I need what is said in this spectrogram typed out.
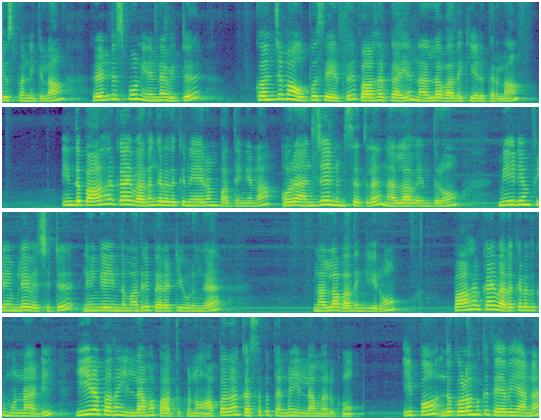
யூஸ் பண்ணிக்கலாம். ரெண்டு ஸ்பூன் எண்ணெய் விட்டு கொஞ்சமாக உப்பு சேர்த்து பாகற்காயை நல்லா வதக்கி எடுத்துடலாம். இந்த பாகற்காய் வதங்கிறதுக்கு நேரம் பார்த்திங்கன்னா ஒரு அஞ்சே நிமிஷத்தில் நல்லா வெந்துடும் மீடியம் ஃப்ளேம்லேயே வச்சுட்டு நீங்கள் இந்த மாதிரி பெரட்டி விடுங்க. நல்லா வதங்கிரும். பாகற்காய் வதக்கிறதுக்கு முன்னாடி ஈரப்பதம் இல்லாமல் பார்த்துக்கணும். அப்போ தான் கசப்புத்தன்மை இல்லாமல் இருக்கும். இப்போ இந்த குழம்புக்கு தேவையான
